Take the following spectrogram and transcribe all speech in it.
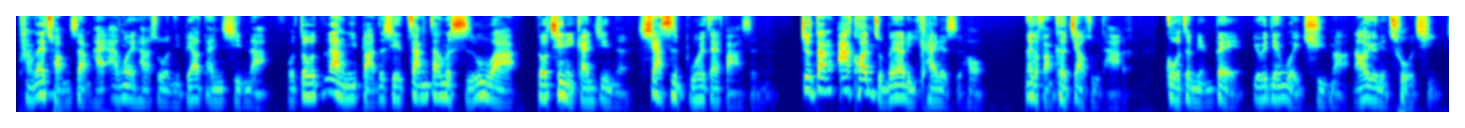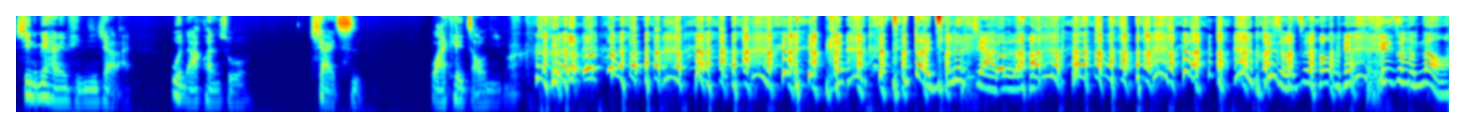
躺在床上还安慰他说：“你不要担心啦，我都让你把这些脏脏的食物啊都清理干净了，下次不会再发生了。”就当阿宽准备要离开的时候，那个房客叫住他了，裹着棉被，有一点委屈嘛，然后有点啜泣，心里面还没平静下来，问阿宽说：“下一次我还可以找你吗？”这 到底真的假的啦？为什么最后面可以这么闹？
